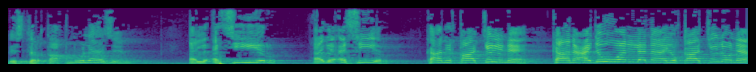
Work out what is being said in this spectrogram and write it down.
الاسترقاق مو لازم. الأسير هذا أسير. كان يقاتلنا كان عدوا لنا يقاتلنا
